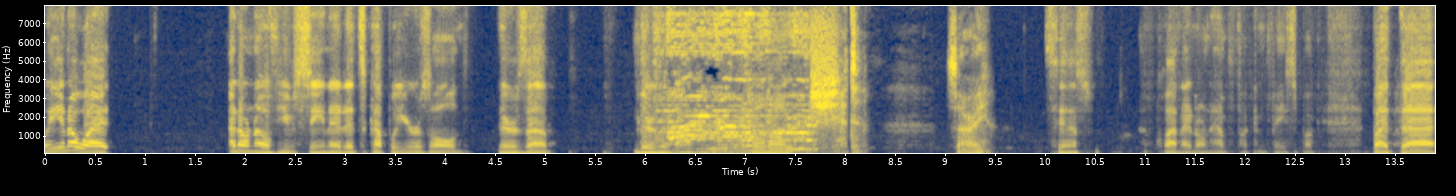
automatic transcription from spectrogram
Well, you know what? I don't know if you've seen it. It's a couple years old. There's a there's a Hold on. Shit. Sorry. See, that's I'm glad I don't have fucking Facebook. But uh,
